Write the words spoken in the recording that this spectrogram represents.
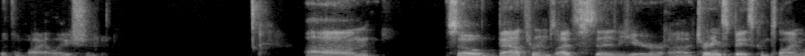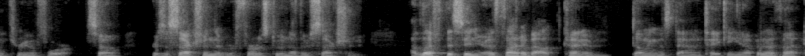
with a violation. Um, so bathrooms, I've said here, uh, turning space complying with 304. So there's a section that refers to another section. I left this in here. I thought about kind of dumbing this down and taking it up. And I thought,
